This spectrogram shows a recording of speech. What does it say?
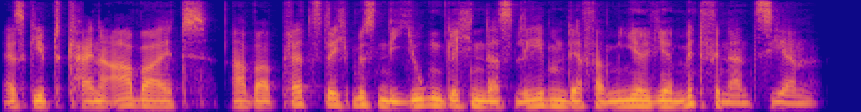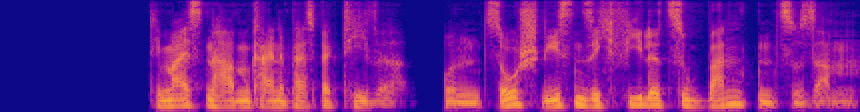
Es gibt keine Arbeit, aber plötzlich müssen die Jugendlichen das Leben der Familie mitfinanzieren. Die meisten haben keine Perspektive und so schließen sich viele zu Banden zusammen.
